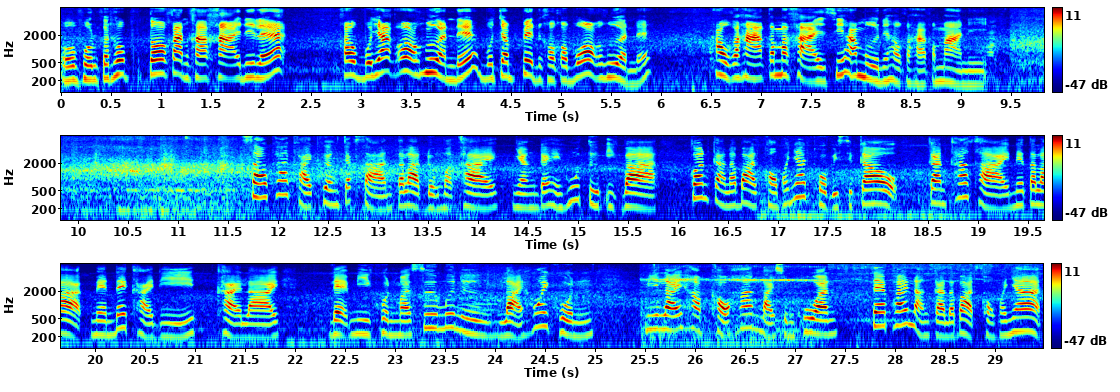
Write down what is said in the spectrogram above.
อ้ผลกระทบต่อการค้าขายนี่แหละเขาบ่อยากออกเหือนเด้บ่จำเป็นเขาก็บอกเหือนเด้เฮาก็หากันมาขาย4 5หมื่นนี่เฮาก็หากันมานี่เศร้าค้าขายเครื่องจักสารตลาดดงมะคาย ยังได้ให้หู้ตืบอีกว่าก่อนการระบาดของพยาธิโควิด -19 การค้าขายในตลาดแมนได้ขายดี ขายหลาย และมีคนมาซื้อมือหนึ่งหลายห้อยคน มีไลายหับเขาห้านหลายสมควร แต่ภายหลังการระบาดของพยาธิ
